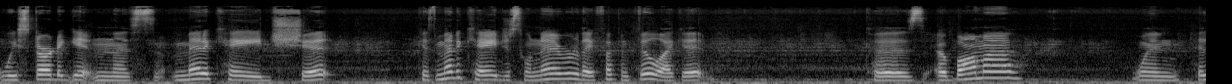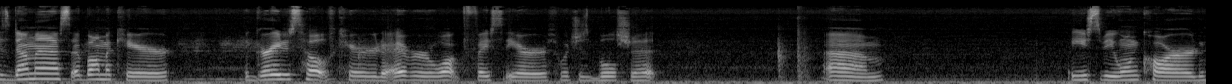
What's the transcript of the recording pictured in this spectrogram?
we started getting this Medicaid shit. Because Medicaid, just whenever they fucking feel like it, because Obama, when his dumbass Obamacare, the greatest health care to ever walk the face of the earth, which is bullshit. Um, it used to be one card.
